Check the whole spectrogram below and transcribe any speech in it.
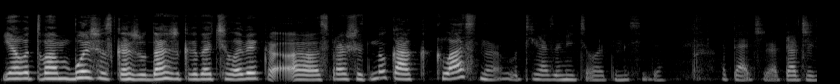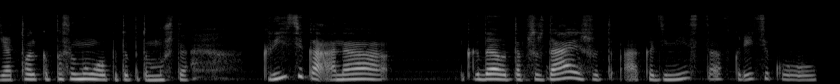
Я вот вам больше скажу, даже когда человек э, спрашивает, ну как, классно, вот я заметила это на себе. Опять же, опять же, я только по своему опыту, потому что критика, она когда вот обсуждаешь вот академистов, критику,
